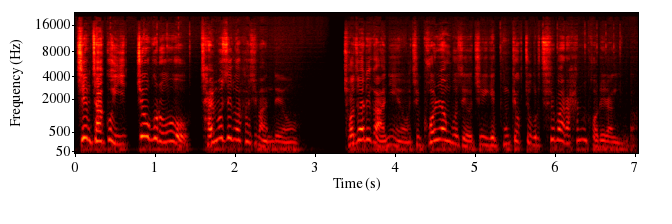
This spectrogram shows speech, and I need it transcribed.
지금 자꾸 이쪽으로 잘못 생각하시면 안 돼요. 저 자리가 아니에요. 지금 거리량 보세요. 지금 이게 본격적으로 출발을 한 거리량입니다.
